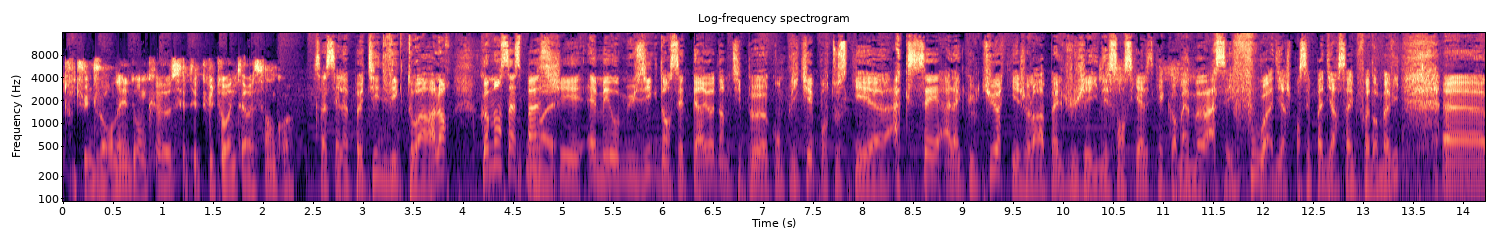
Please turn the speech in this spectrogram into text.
toute une journée. Donc, euh, c'était plutôt intéressant, quoi. Ça c'est la petite victoire. Alors comment ça se passe Ouais. chez MEO Musique dans cette période un petit peu compliquée pour tout ce qui est euh, accès à la culture, qui est je le rappelle jugé inessentiel, ce qui est quand même euh, assez fou à dire. Je pensais pas dire ça une fois dans ma vie. Euh,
